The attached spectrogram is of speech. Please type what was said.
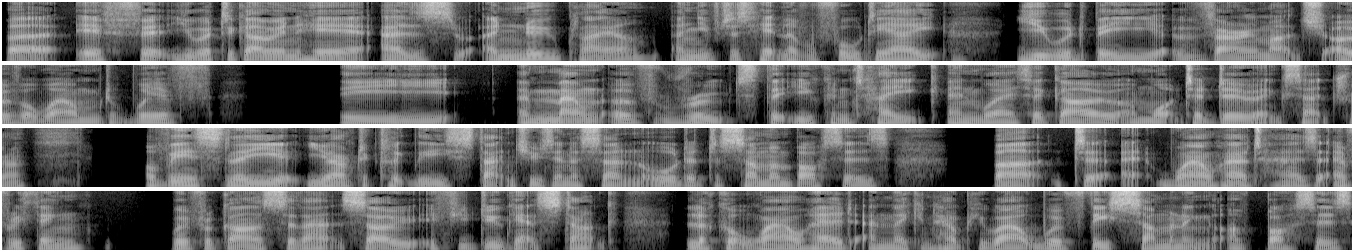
But if it, you were to go in here as a new player and you've just hit level 48, you would be very much overwhelmed with the amount of routes that you can take and where to go and what to do, etc. Obviously, you have to click these statues in a certain order to summon bosses, but uh, Wowhead has everything with regards to that. So if you do get stuck, look at Wowhead and they can help you out with the summoning of bosses.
